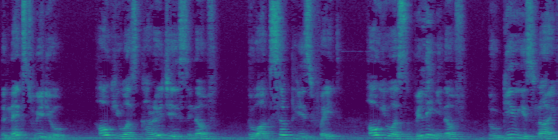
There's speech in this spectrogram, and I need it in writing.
the next video, how he was courageous enough to accept his faith, how he was willing enough to give his life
